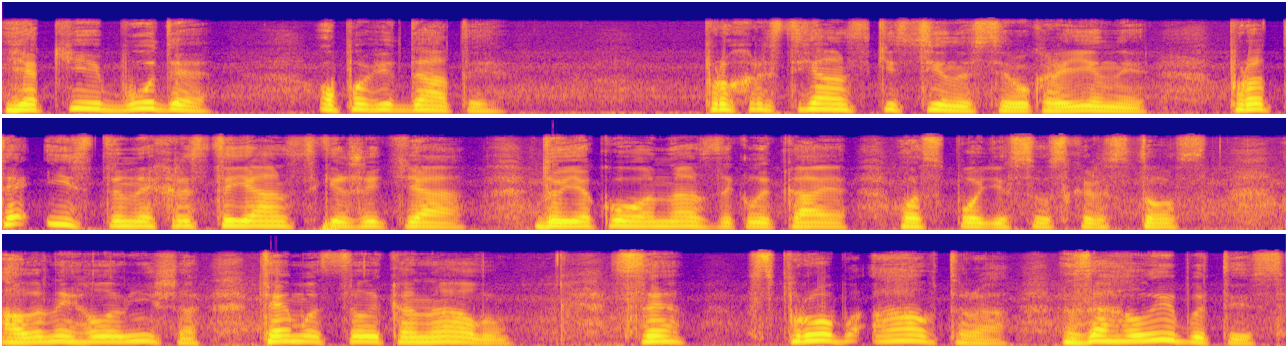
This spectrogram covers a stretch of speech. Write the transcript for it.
який буде оповідати про християнські цінності України, про те істинне християнське життя, до якого нас закликає Господь Ісус Христос. Але найголовніша тема телеканалу це спроба автора заглибитись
